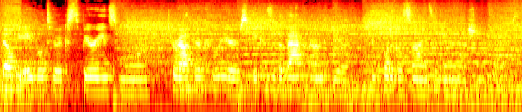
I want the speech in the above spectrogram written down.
they'll be able to experience more throughout their careers because of the background here in political science and international affairs.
